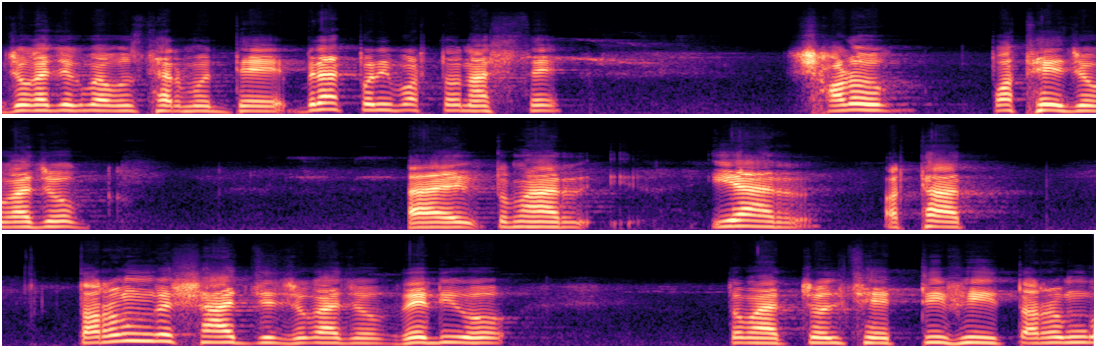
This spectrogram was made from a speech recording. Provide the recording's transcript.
যোগাযোগ ব্যবস্থার মধ্যে বিরাট পরিবর্তন আসছে। সড়ক পথে যোগাযোগ তোমার ইয়ার অর্থাৎ তরঙ্গের সাহায্যে যোগাযোগ, রেডিও তোমার চলছে টিভি, তরঙ্গ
